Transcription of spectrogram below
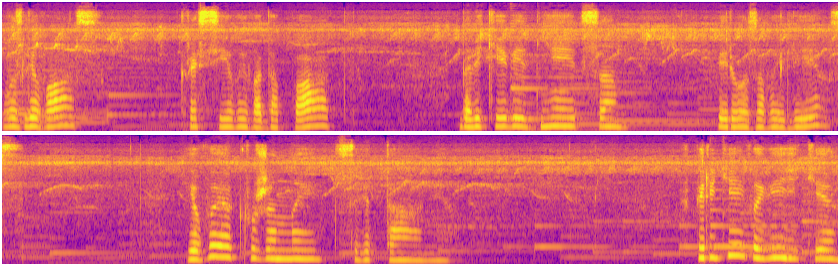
Возле вас красивый водопад, вдалеке виднеется березовый лес, и вы окружены цветами. Впереди вы видите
